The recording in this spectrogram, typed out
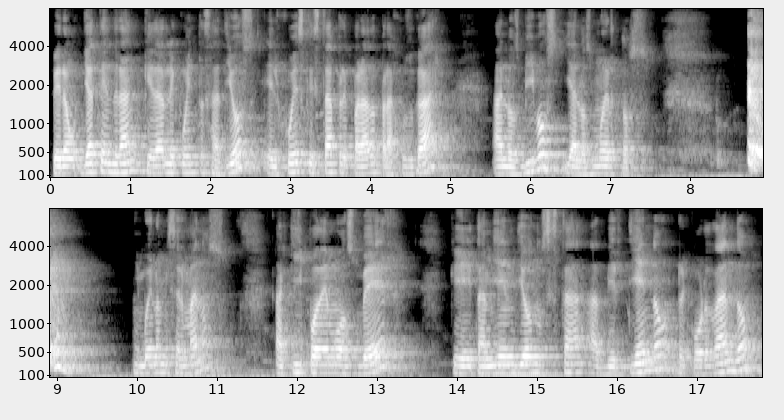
pero ya tendrán que darle cuentas a Dios, el juez que está preparado para juzgar a los vivos y a los muertos. y bueno, mis hermanos, aquí podemos ver que también Dios nos está advirtiendo, recordando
